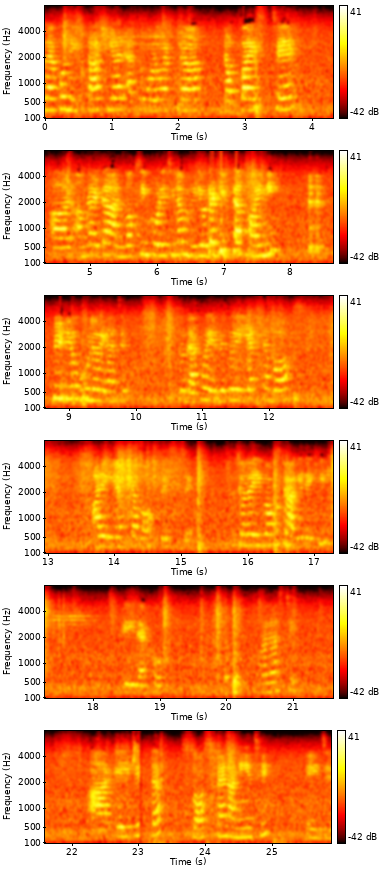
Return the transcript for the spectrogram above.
দেখো নেক্সটাশিয়ার এত বড় একটা ডাব্বা এসছে। আর আমরা এটা আনবক্সিং করেছিলাম, ভিডিওটা ঠিকঠাক হয়নি। ভিডিও ভুল হয়ে গেছে। তো দেখো, এর ভেতরে এই একটা বক্স আর এই একটা বক্স এসছে। তো চলো এই বক্সটা আগে দেখি। এই দেখো, ভালো আসছে। আর এই যে একটা সস প্যান আনিয়েছি, এই যে।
